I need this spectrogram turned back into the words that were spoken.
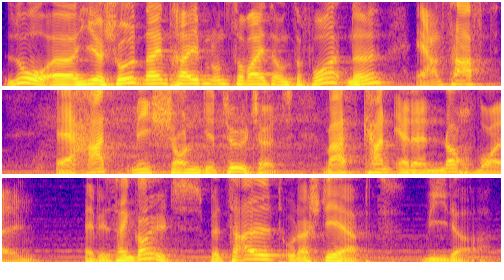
So, äh, hier Schulden eintreiben und so weiter und so fort, ne? Ernsthaft? Er hat mich schon getötet. Was kann er denn noch wollen? Er will sein Gold. Bezahlt oder stirbt. Wieder.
